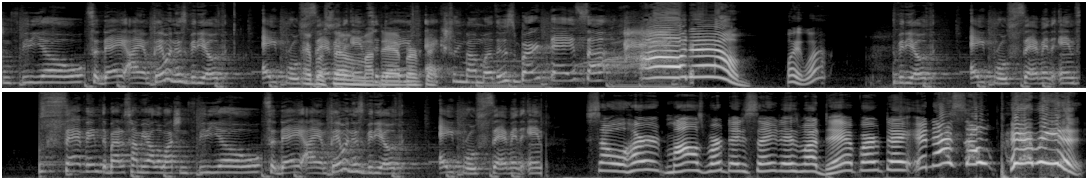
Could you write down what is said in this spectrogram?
Watching this video, today I am filming this video. April 7th. April 7th, and my today dad's is birthday. actually my mother's birthday. So, Oh damn! Wait, what? Videos April 7th. And 7th, by the time y'all are watching this video, today I am filming this video. April 7th. And So her mom's birthday the same day as my dad's birthday, and that's so period.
